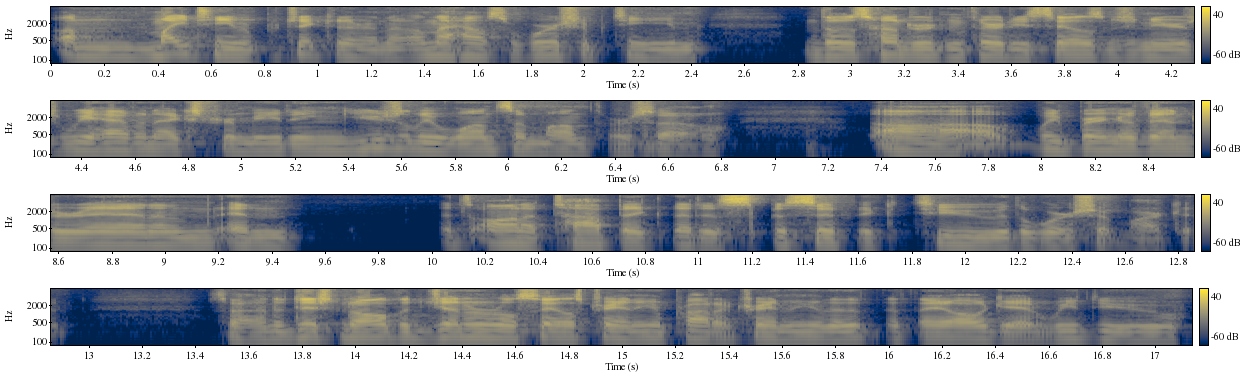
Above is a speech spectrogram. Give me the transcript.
on my team in particular, on the, on the House of Worship team, those 130 sales engineers, we have an extra meeting usually once a month or so. Uh, we bring a vendor in, and, and it's on a topic that is specific to the worship market. So, in addition to all the general sales training and product training that, that they all get, we do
